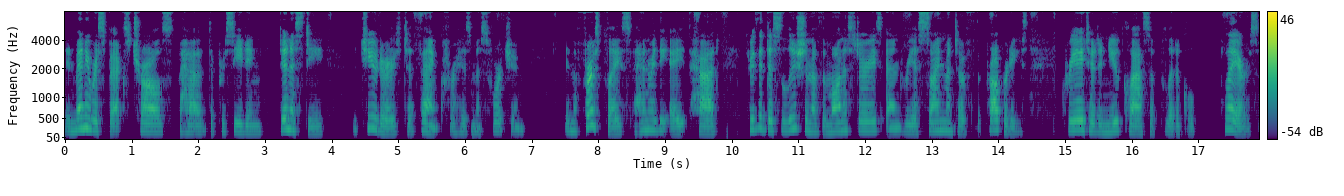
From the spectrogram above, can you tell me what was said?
In many respects, Charles had the preceding dynasty, the Tudors, to thank for his misfortune. In the first place, Henry VIII had, through the dissolution of the monasteries and reassignment of the properties, created a new class of political players.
